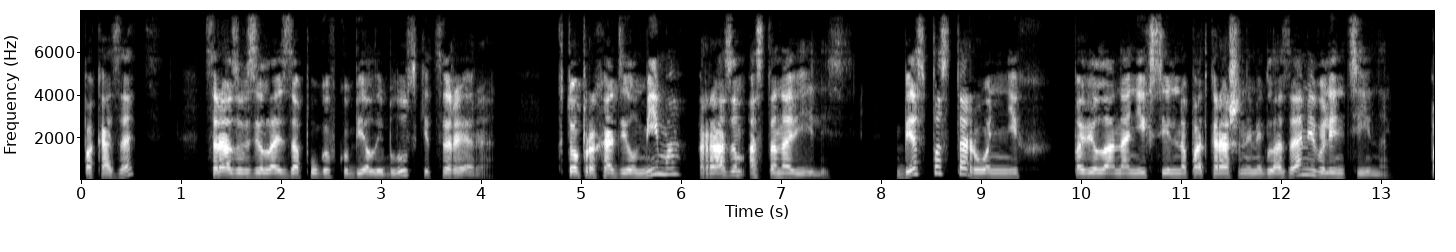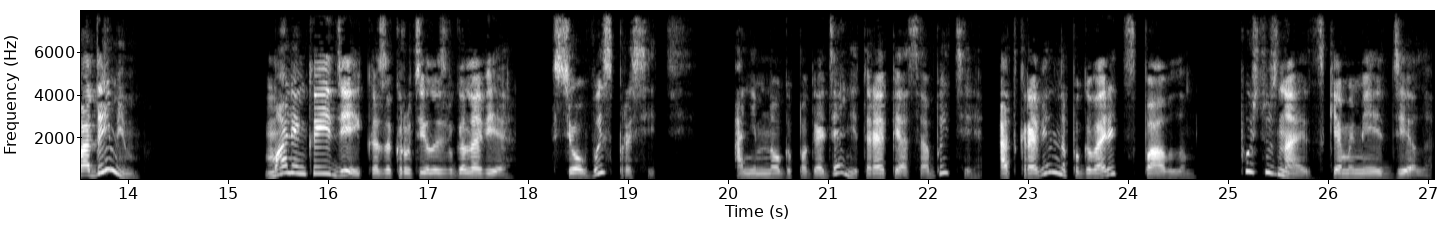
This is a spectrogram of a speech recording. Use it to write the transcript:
Показать? Сразу взялась за пуговку белой блузки Церера. Кто проходил мимо, разом остановились. Без посторонних, повела на них сильно подкрашенными глазами Валентина. «Подымем?» Маленькая идейка закрутилась в голове. Все выспросить, а немного погодя, не торопя события, откровенно поговорить с Павлом. Пусть узнает, с кем имеет дело.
